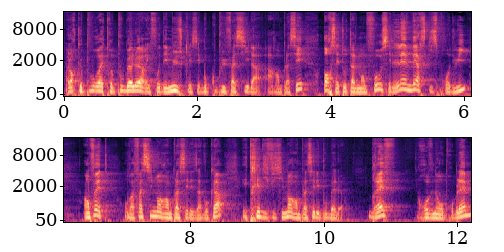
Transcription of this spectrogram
alors que pour être poubelleur, il faut des muscles et c'est beaucoup plus facile à, remplacer. Or, c'est totalement faux, c'est l'inverse qui se produit. En fait, on va facilement remplacer les avocats et très difficilement remplacer les poubelleurs. Bref, revenons au problème.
